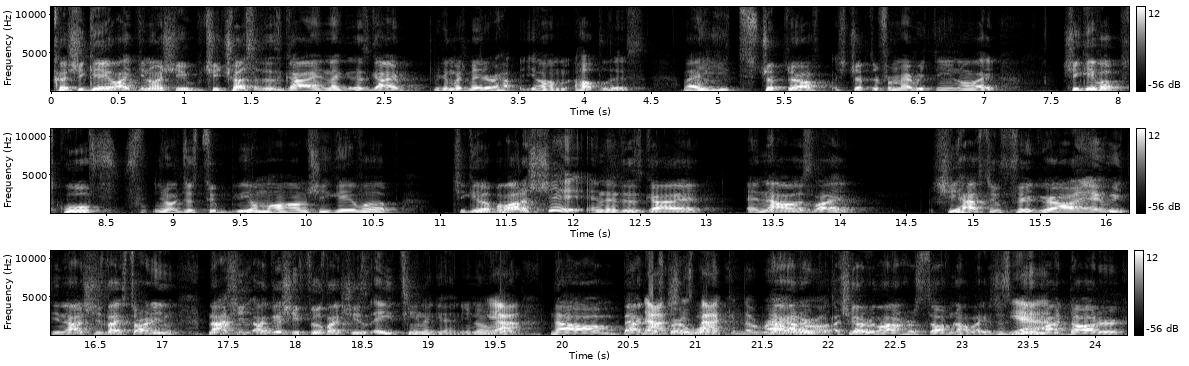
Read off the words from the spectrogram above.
cuz she gave like you know she she trusted this guy and like this guy pretty much made her um helpless. Like he stripped her off stripped her from everything, you know, like she gave up school, f- you know, just to be a mom. She gave up she gave up a lot of shit. And then this guy and now it's like she has to figure out everything. Now she's like starting. Now she, I guess she feels like she's 18 again. You know, Yeah. Like, now I'm back Now to square she's one. back in the and I real gotta, world. She got to rely on herself now. Like it's just me and my daughter.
